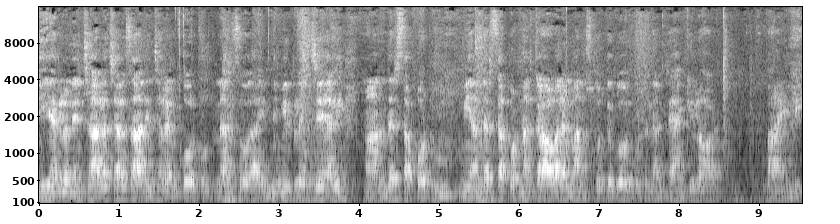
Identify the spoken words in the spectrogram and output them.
ఈ ఇయర్లో నేను చాలా చాలా సాధించాలని కోరుకుంటున్నాను. సో అవన్నీ మీరు బ్లెస్ చేయాలి. మా అందరి సపోర్ట్ మీ అందరి సపోర్ట్ నాకు కావాలని మనస్ఫూర్తిగా కోరుకుంటున్నాను. థ్యాంక్ యూ లాట్ బాయ్ అండి.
